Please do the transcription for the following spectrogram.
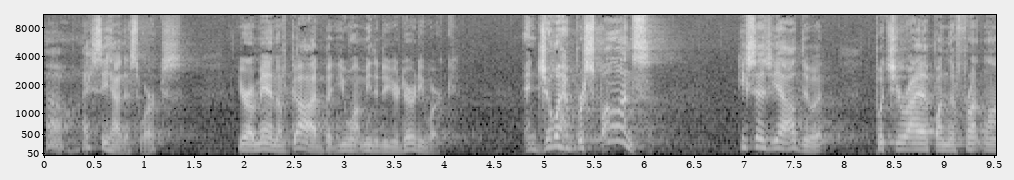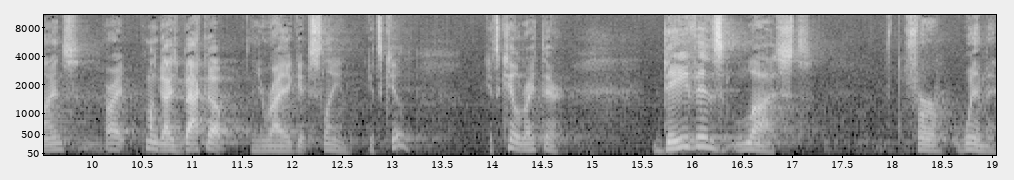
oh, I see how this works. You're a man of God, but you want me to do your dirty work. And Joab responds. He says, Yeah, I'll do it. Puts Uriah up on the front lines. All right, come on, guys, back up. And Uriah gets slain, gets killed. Gets killed right there. David's lust for women,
